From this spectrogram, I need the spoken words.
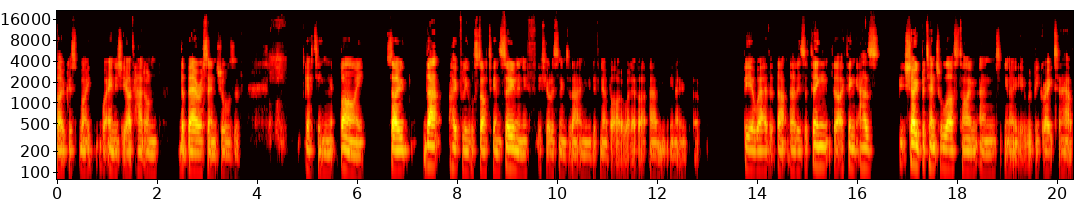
focused my what energy I've had on the bare essentials of getting by. So that hopefully will start again soon and if, if you're listening to that and you live nearby or whatever um, you know uh, be aware that, that that is a thing that I think has showed potential last time and you know it would be great to have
